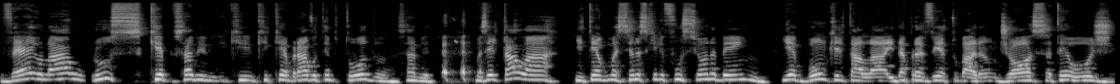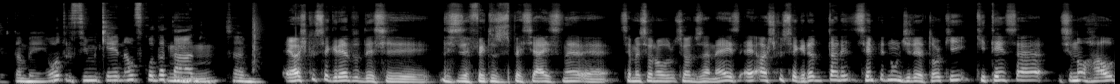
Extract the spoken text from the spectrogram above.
velho lá, o Bruce, que, sabe, que, que quebrava o tempo todo, sabe? Mas ele tá lá. E tem algumas cenas que ele funciona bem. E é bom que ele tá lá. E dá pra ver Tubarão, Joss até hoje também. Outro filme que não ficou datado, uhum. sabe? Eu acho que o segredo desse, desses efeitos especiais, né? É, você mencionou o Senhor dos Anéis. É, acho que o segredo está sempre num diretor que, que tem essa, esse know-how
